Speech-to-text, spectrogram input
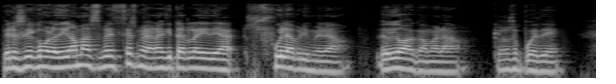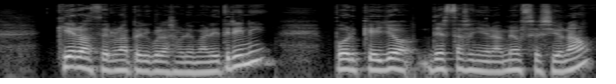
Pero es que como lo diga más veces me van a quitar la idea. Fui la primera. Lo digo a cámara, que no se puede. Quiero hacer una película sobre Maritrini porque yo de esta señora me he obsesionado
